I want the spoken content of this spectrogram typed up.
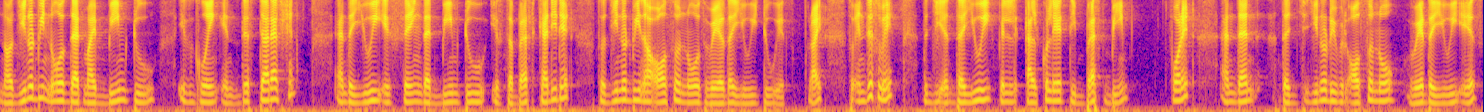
now GNodeB knows that my beam 2 is going in this direction and the UE is saying that beam 2 is the best candidate. So GNodeB now also knows where the UE2 is right so in this way the G, the UE will calculate the best beam for it. And then the GNodeB will also know where the UE is.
